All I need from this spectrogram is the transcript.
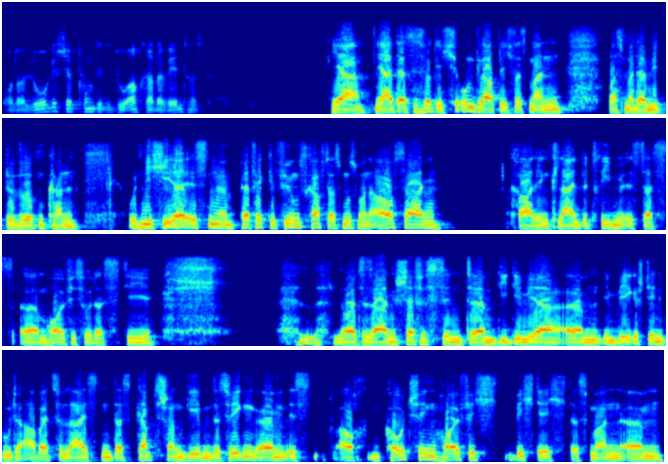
oder logische Punkte, die du auch gerade erwähnt hast. Ja, ja, das ist wirklich unglaublich, was man, was man damit bewirken kann. Und nicht jeder ist eine perfekte Führungskraft, das muss man auch sagen. Gerade in kleinen Betrieben ist das ähm, häufig so, dass die Leute sagen, Chefs sind ähm, die, die mir ähm, im Wege stehen, gute Arbeit zu leisten. Das kann es schon geben. Deswegen ähm, ist auch Coaching häufig wichtig, dass man ähm,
